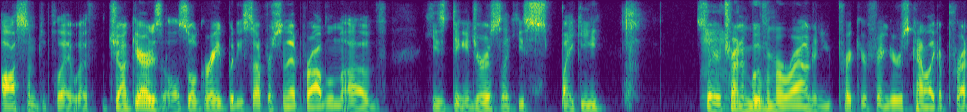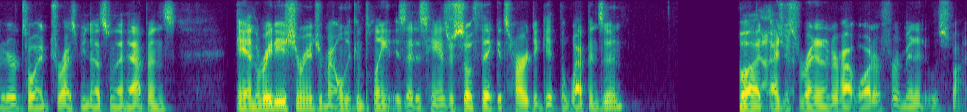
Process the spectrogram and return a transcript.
awesome to play with. Junkyard is also great, but he suffers from that problem of he's dangerous, like he's spiky. So you're Mhm. trying to move him around and you prick your fingers, kind of like a predator toy. It drives me nuts when that happens. And the Radiation Ranger, my only complaint is that his hands are so thick, it's hard to get the weapons in. But I just ran it under hot water for a minute. It was fine.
